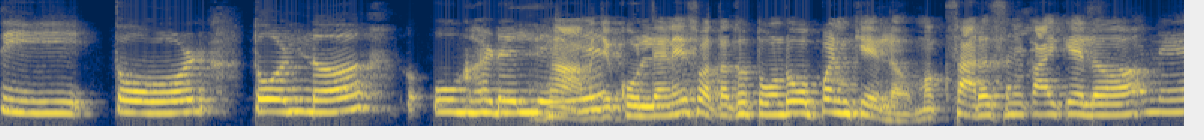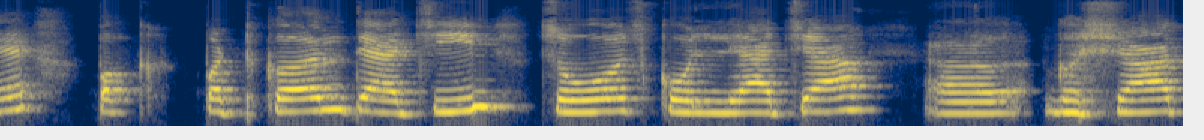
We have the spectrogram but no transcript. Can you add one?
ती तोंड तोंड उघडले. हा म्हणजे कोल्ह्याने स्वतःचं तोंड ओपन केलं. मग सारसने काय केलं? आणि पक पटकन त्याची चोच कोल्ह्याच्या अ, घशात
